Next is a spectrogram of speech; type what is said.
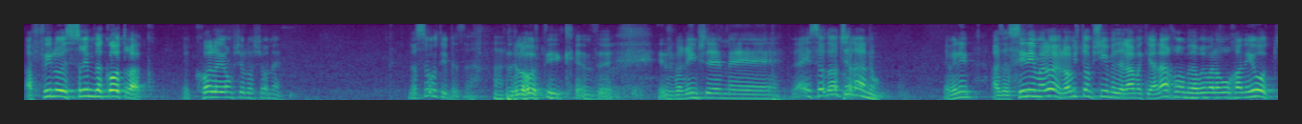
אפילו עשרים דקות רק, כל היום שלו שונה. נסו אותי בזה, זה לא אותי, כן, זה דברים שהם, אה, זה היסודות שלנו, אתם מבינים? אז הסינים הלא, הם לא משתמשים בזה, למה? כי אנחנו מדברים על הרוחניות.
